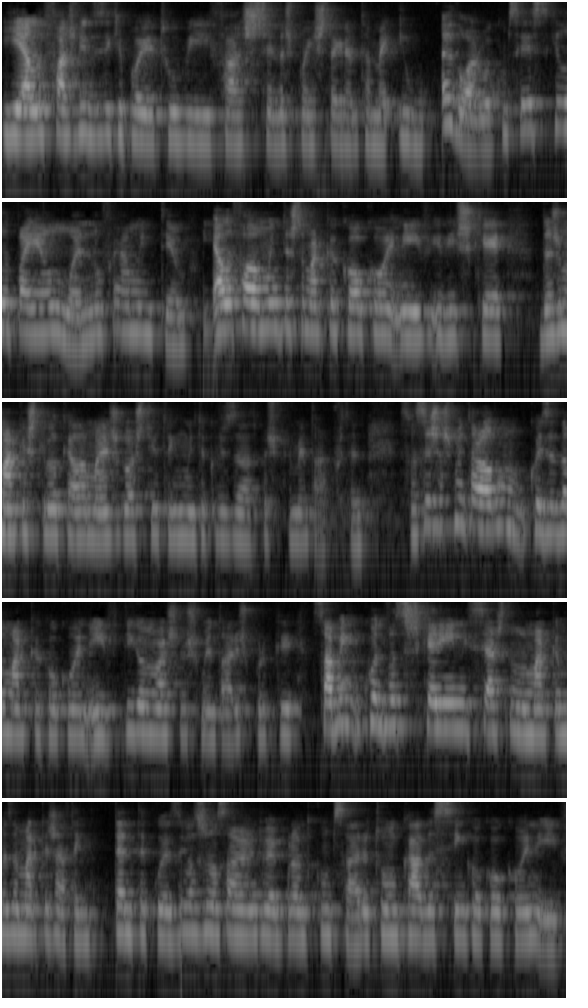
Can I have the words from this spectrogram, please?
e ela faz vídeos aqui para o YouTube e faz cenas para o Instagram também, eu adoro, eu comecei a segui-la há um ano, não foi há muito tempo. Ela fala muito desta marca Coco Eve e diz que é das marcas de cabelo que ela mais gosta e eu tenho muita curiosidade para experimentar, portanto, se vocês já experimentaram alguma coisa da marca Coco Eve, digam-me abaixo nos comentários porque sabem quando vocês querem iniciar-se numa marca, mas a marca já tem tanta coisa, vocês não sabem muito bem por onde começar, eu estou um bocado assim com a Coco Eve.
